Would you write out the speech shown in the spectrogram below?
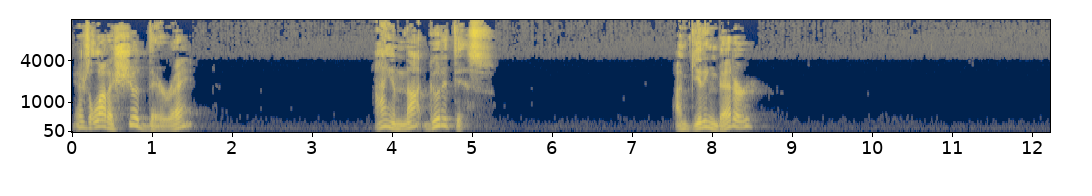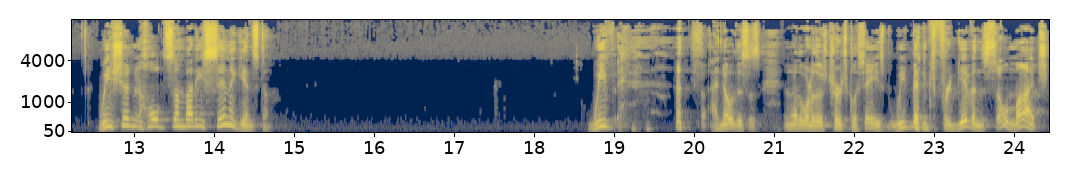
There's a lot of should there, right? I am not good at this. I'm getting better. We shouldn't hold somebody's sin against them. We've, I know this is another one of those church cliches, but we've been forgiven so much.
